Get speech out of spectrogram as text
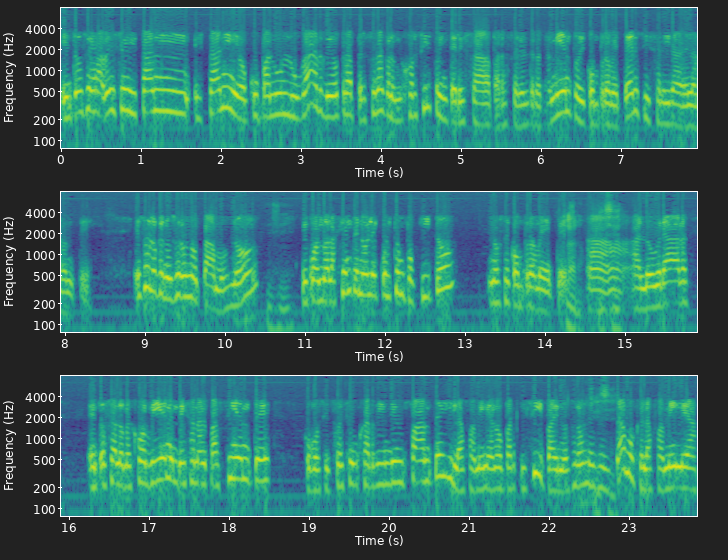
Entonces a veces están, están y ocupan un lugar de otra persona que a lo mejor sí está interesada para hacer el tratamiento y comprometerse y salir adelante. Eso es lo que nosotros notamos, ¿no? Que cuando a la gente no le cuesta un poquito, no se compromete a, lograr. Entonces a lo mejor vienen, dejan al paciente como si fuese un jardín de infantes y la familia no participa. Y nosotros necesitamos que la familia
